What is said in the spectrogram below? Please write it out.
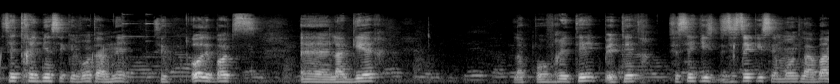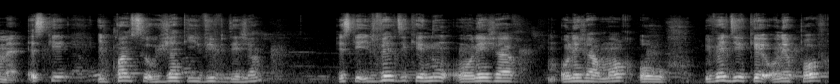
c'est très bien ce qu'ils vont t'amener. C'est all about euh, la guerre, la pauvreté peut-être. C'est ce, qui, ce qui se montre là-bas, mais est-ce qu'ils pensent aux gens qui vivent déjà? Est-ce qu'ils veulent dire que nous, on est genre on est genre mort, ou il veut dire qu'on est pauvre?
